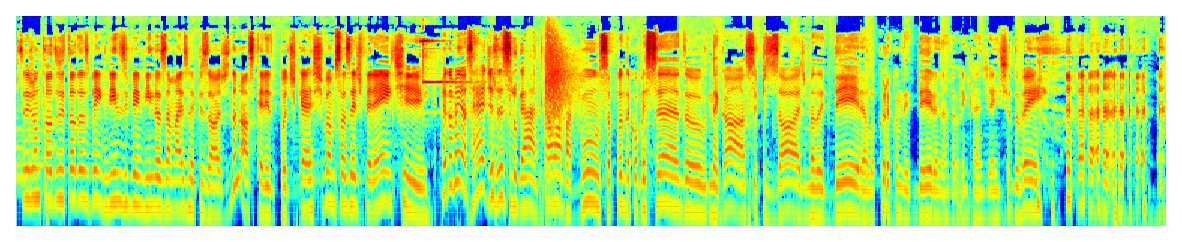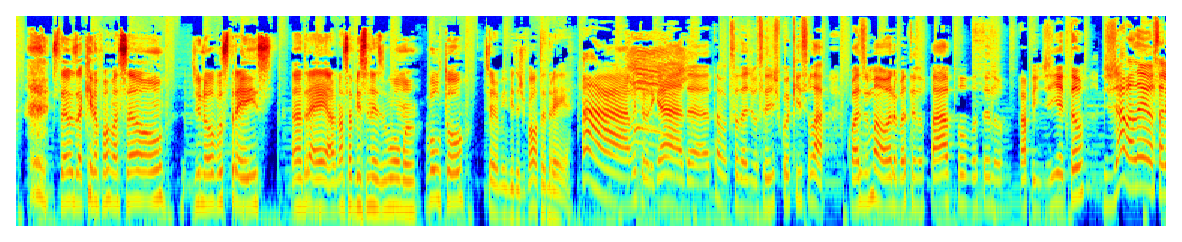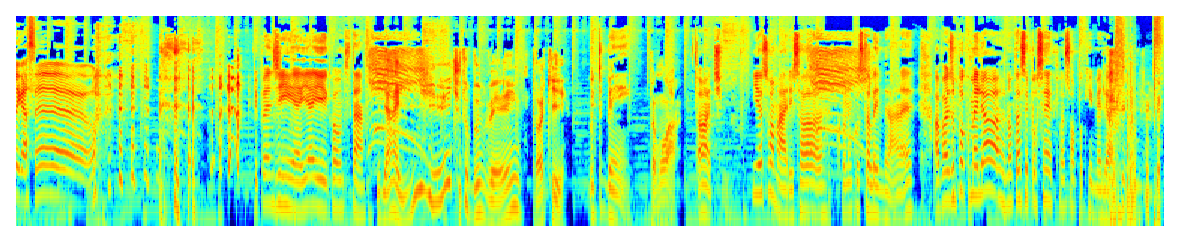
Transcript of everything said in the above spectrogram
Sejam todos e todas bem-vindos e bem-vindas a mais um episódio do nosso querido podcast. Vamos fazer diferente. Redomei as rédeas desse lugar, que tá uma bagunça, panda conversando, negócio, episódio, uma doideira, loucura com doideira. Não, tá brincando, gente, tudo bem? Estamos aqui na formação, de novo os três. A Andréia, a nossa businesswoman, voltou. Seja bem-vinda de volta, Andréia. Ah, muito obrigada. Tava com saudade de vocês. A gente ficou aqui, sei lá, quase uma hora batendo papo, botando papo em dia. Então, já valeu essa ligação! e Pandinha, e aí, como tu tá? E aí, gente, tudo bem? Tô aqui. Muito bem. Tamo lá. Ótimo. E eu sou a Mari, só não custa lembrar, né? A voz um pouco melhor, não tá 100%, mas só um pouquinho melhor.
